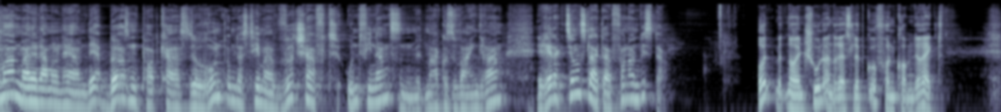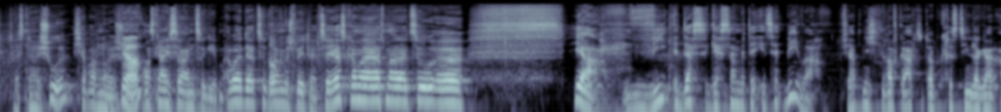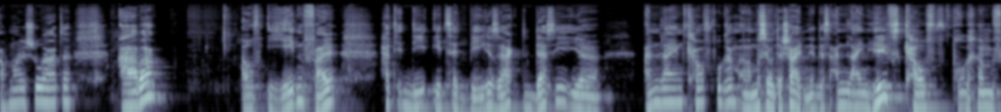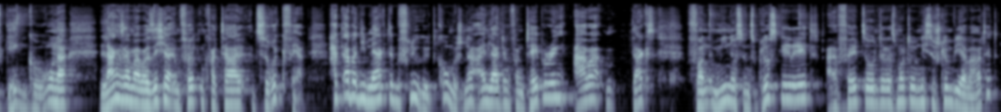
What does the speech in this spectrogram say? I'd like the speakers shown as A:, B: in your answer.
A: Come on, meine Damen und Herren, der Börsenpodcast rund um das Thema Wirtschaft und Finanzen mit Markus Weingran, Redaktionsleiter von OnVista.
B: Und mit neuen Schuhen Andreas Lipko von Comdirect.
A: Du hast neue Schuhe? Ich habe auch neue Schuhe.
B: Ja.
A: Brauchst gar nicht so anzugeben. Aber dazu Doch. kommen wir später. Zuerst kommen wir erstmal dazu, äh, ja, wie das gestern mit der EZB war. Ich habe nicht darauf geachtet, ob Christine Lagarde auch neue Schuhe hatte. Aber auf jeden Fall hat die EZB gesagt, dass sie ihr Anleihenkaufprogramm, aber man muss ja unterscheiden, ne? das Anleihenhilfskaufprogramm gegen Corona langsam aber sicher im vierten Quartal zurückfährt. Hat aber die Märkte beflügelt. Komisch, ne? Einleitung von Tapering, aber DAX von Minus ins Plus gedreht. Fällt so unter das Motto, nicht so schlimm wie erwartet.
